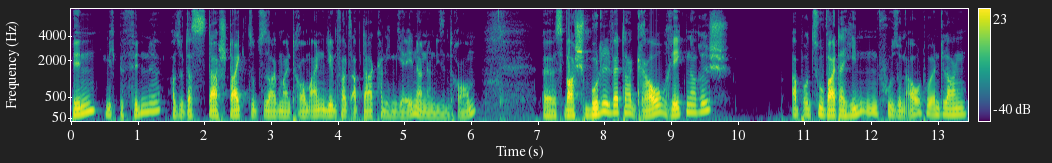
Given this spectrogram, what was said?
bin, mich befinde. Also das, da steigt sozusagen mein Traum ein. Jedenfalls ab da kann ich mich erinnern an diesen Traum. Äh, es war Schmuddelwetter, grau, regnerisch. Ab und zu weiter hinten fuhr so ein Auto entlang.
